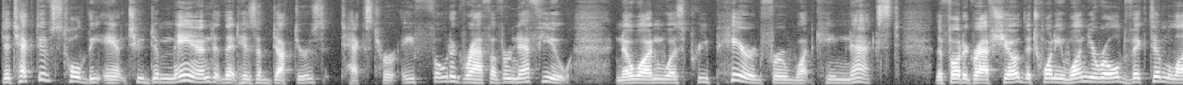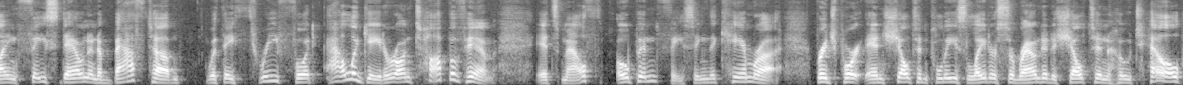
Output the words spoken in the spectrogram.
detectives told the aunt to demand that his abductors text her a photograph of her nephew. No one was prepared for what came next. The photograph showed the 21 year old victim lying face down in a bathtub with a three foot alligator on top of him, its mouth open facing the camera. Bridgeport and Shelton police later surrounded a Shelton hotel,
